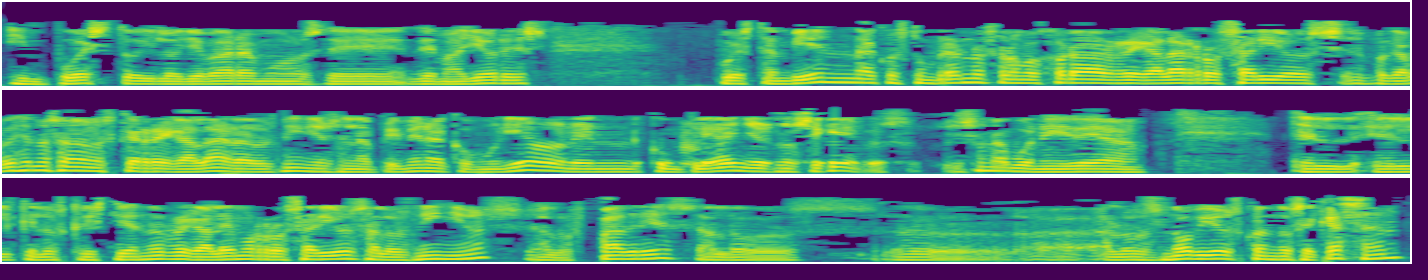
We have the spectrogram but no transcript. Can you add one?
impuesto y lo lleváramos de, de mayores pues también acostumbrarnos a lo mejor a regalar rosarios, porque a veces no sabemos qué regalar a los niños en la primera comunión, en cumpleaños, no sé qué, pues es una buena idea el, el, que los cristianos regalemos rosarios a los niños, a los padres, a los, eh, a los novios cuando se casan,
